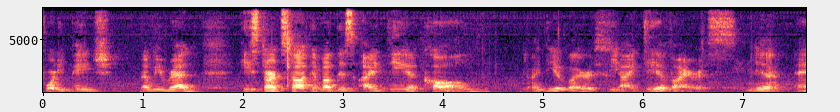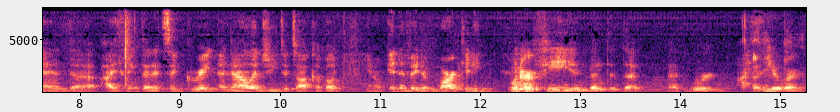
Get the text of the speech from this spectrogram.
40 page that we read, he starts talking about this idea called Idea virus? the idea virus. Yeah. And uh, I think that it's a great analogy to talk about, you know, innovative marketing. I wonder if he invented that, that word, I I idea think- virus.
